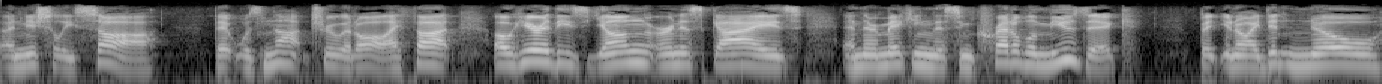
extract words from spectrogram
initially saw that was not true at all. I thought, "Oh, here are these young earnest guys and they're making this incredible music." But you know, I didn't know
